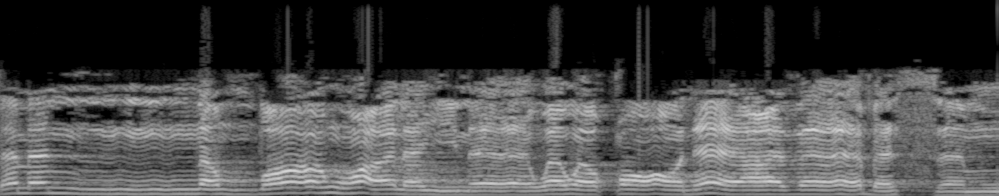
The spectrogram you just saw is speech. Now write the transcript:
فمن الله علينا ووقانا عذاب السموم.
